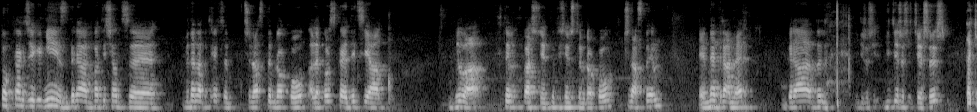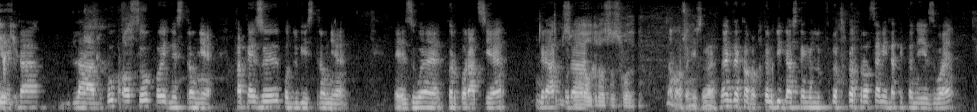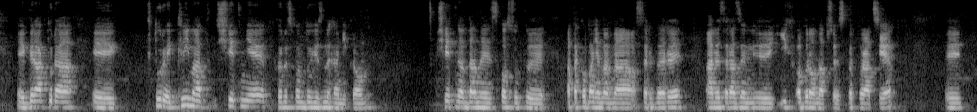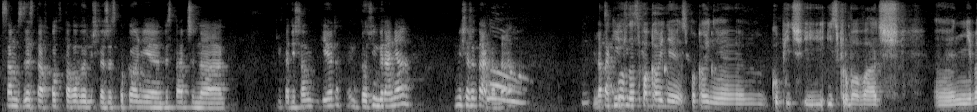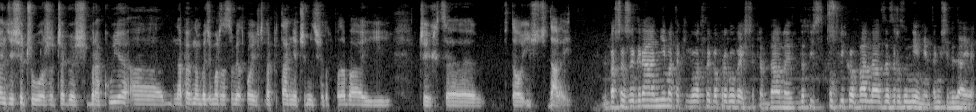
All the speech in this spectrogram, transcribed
To wprawdzie nie jest gra 2000, wydana w 2013 roku, ale polska edycja była w tym właśnie 2000 roku, 13. y, Netrunner. Gra, widzę, że się, widzę, że się cieszysz. Takie Gra dla dwóch osób, po jednej stronie hakerzy, po drugiej stronie złe korporacje. Gra, Złe która, od razu złe. No może nie złe, no jak dla kogo, kto lubi grać tym lub korporacjami, dla tych to nie jest złe. Y, Gra, która, w której klimat świetnie koresponduje z mechaniką. Świetnie oddany sposób y, atakowania na, na serwery, ale zarazem ich obrona przez korporacje. Sam zestaw podstawowy myślę, że spokojnie wystarczy na kilkadziesiąt gier, godzin grania. Myślę, że tak, prawda? No, Dla można spokojnie, spokojnie kupić i, i spróbować. E, Nie będzie się czuło, że czegoś brakuje, a na pewno będzie można sobie odpowiedzieć na pytanie, czy mi się to podoba i czy chcę w to iść dalej. zwłaszcza, że gra nie ma takiego łatwego progu wejścia, prawda? Ona jest dosyć skomplikowana ze zrozumieniem, tak mi się wydaje.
